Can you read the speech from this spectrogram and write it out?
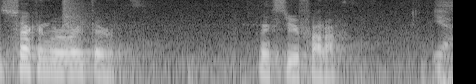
Second row right there, next to you, Farah. Yeah.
